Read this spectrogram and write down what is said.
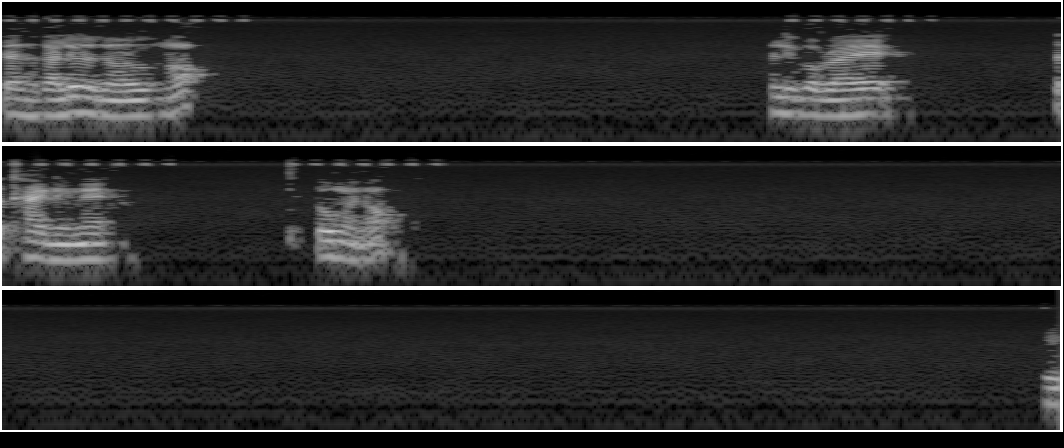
တန်စကားလေးကိုကျွန်တော်တို့နော် helicopter ရဲ့အထိုင်နေနဲ့ သုံးမယ်နော်ဒီ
